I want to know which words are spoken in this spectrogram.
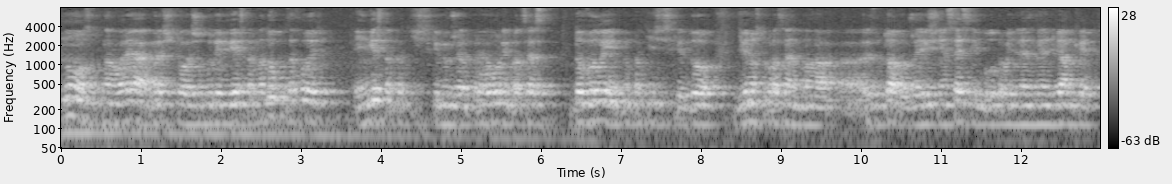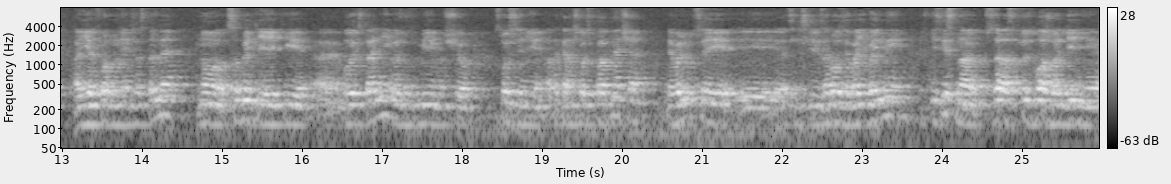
но, собственно говоря, мы рассчитывали, что буде інвестор на док заходить. Інвестор практически ми вже переговорний процес довели ну, практически до 90% результату. Вже рішення сесії було проведення земельної ділянки, а є оформлення і все остальне. Но события, які е, були в стороні, ми розуміємо, що з осені таке почалось колотнеча, революції і ці всі загрози війни. Звісно, зараз хтось влажує деньги,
